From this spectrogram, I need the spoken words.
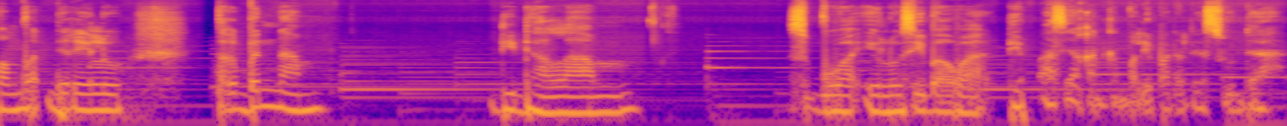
membuat diri lu terbenam di dalam sebuah ilusi bahwa dia pasti akan kembali pada dia sudah.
